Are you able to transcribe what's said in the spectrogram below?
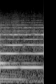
Bye.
